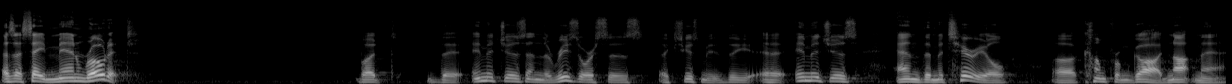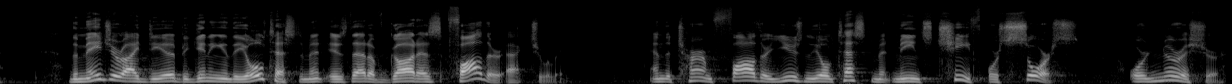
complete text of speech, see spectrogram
as I say, men wrote it but the images and the resources, excuse me, the uh, images and the material uh, come from God, not man. The major idea beginning in the Old Testament is that of God as Father actually. And the term father used in the Old Testament means chief or source or nourisher.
